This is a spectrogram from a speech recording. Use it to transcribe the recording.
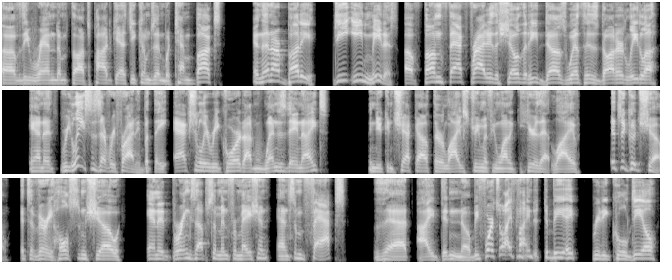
of the Randumb Thoughts podcast. He comes in with 10 bucks. And then our buddy, D.E. Metis of Fun Fact Friday, the show that he does with his daughter, Leela. And it releases every Friday, but they actually record on Wednesday nights. And you can check out their live stream if you want to hear that live. It's a good show. It's a very wholesome show, and it brings up some information and some facts that I didn't know before. So I find it to be a pretty cool deal.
